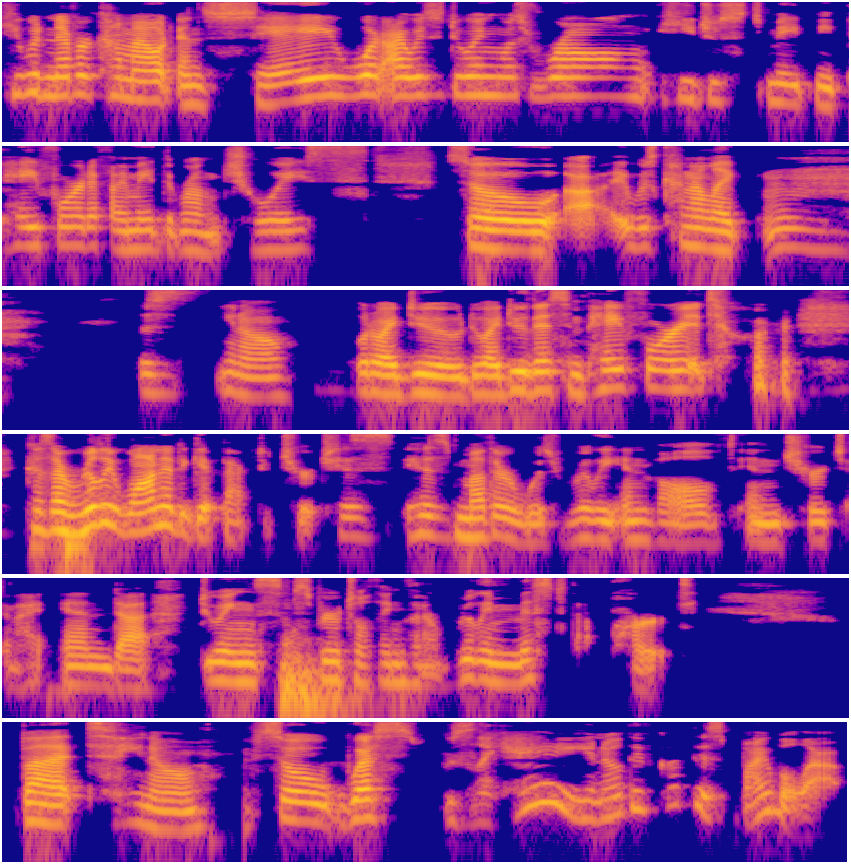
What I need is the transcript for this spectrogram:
he would never come out and say what I was doing was wrong. He just made me pay for it if I made the wrong choice. So uh, it was kind of like, mm, this, you know, what do I do? Do I do this and pay for it? Because I really wanted to get back to church. His his mother was really involved in church and I, and uh, doing some spiritual things, and I really missed that part. But you know, so Wes was like, "Hey, you know, they've got this Bible app."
